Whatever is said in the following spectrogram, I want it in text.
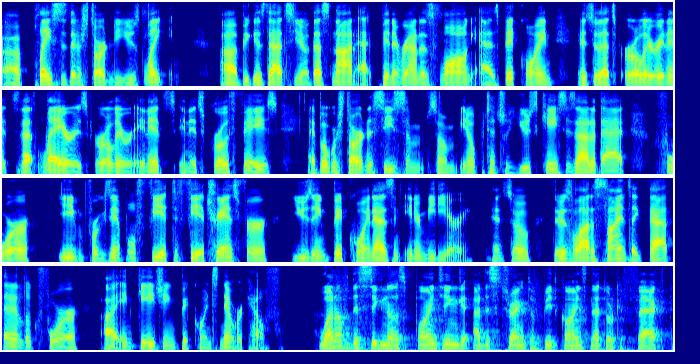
uh, places that are starting to use Lightning uh, because that's you know that's not been around as long as Bitcoin, and so that's earlier in its that layer is earlier in its in its growth phase. But we're starting to see some some you know potential use cases out of that for even for example fiat to fiat transfer using Bitcoin as an intermediary. And so there's a lot of signs like that that I look for uh, engaging Bitcoin's network health. One of the signals pointing at the strength of Bitcoin's network effect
